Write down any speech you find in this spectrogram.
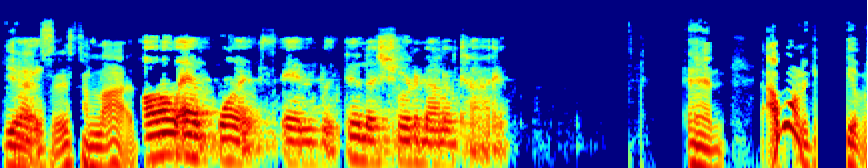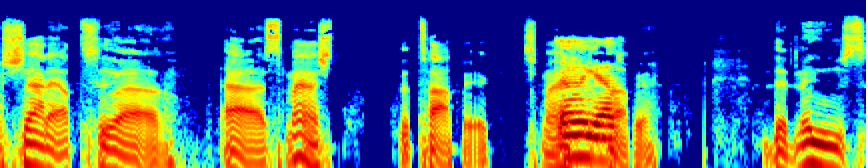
Yes, it's a lot. all at once and within a short amount of time. And I want to give a shout out to uh uh Smash the topic. Smash Oh, the yeah. topic. The news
